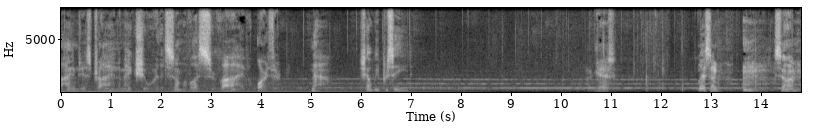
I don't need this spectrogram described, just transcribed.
I am just trying to make sure that some of us survive, Arthur. Now, shall we proceed? I guess. Listen, son,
